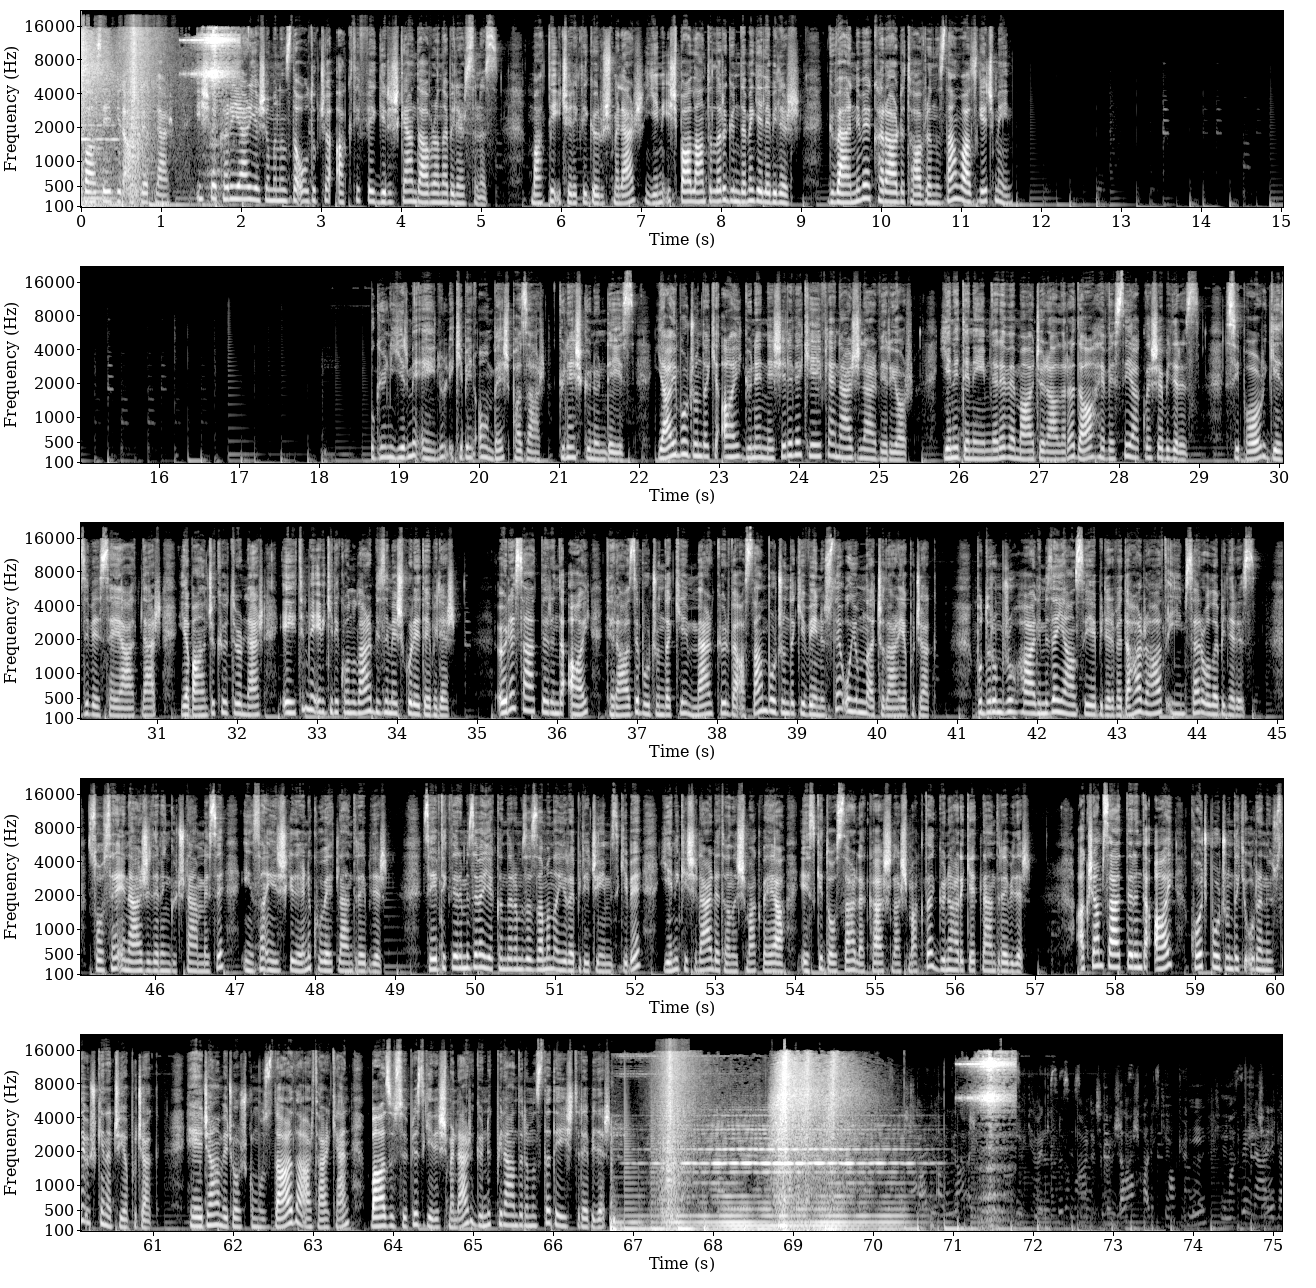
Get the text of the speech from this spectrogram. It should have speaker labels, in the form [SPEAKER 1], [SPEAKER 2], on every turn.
[SPEAKER 1] sevgili akrepler, iş ve kariyer yaşamınızda oldukça aktif ve girişken davranabilirsiniz. Maddi içerikli görüşmeler, yeni iş bağlantıları gündeme gelebilir. Güvenli ve kararlı tavrınızdan vazgeçmeyin. Bugün 20 Eylül 2015 Pazar, Güneş günündeyiz. Yay burcundaki ay güne neşeli ve keyifli enerjiler veriyor. Yeni deneyimlere ve maceralara daha hevesli yaklaşabiliriz. Spor, gezi ve seyahatler, yabancı kültürler, eğitimle ilgili konular bizi meşgul edebilir. Öğle saatlerinde Ay, Terazi burcundaki Merkür ve Aslan burcundaki Venüs'le uyumlu açılar yapacak. Bu durum ruh halimize yansıyabilir ve daha rahat iyimser olabiliriz. Sosyal enerjilerin güçlenmesi insan ilişkilerini kuvvetlendirebilir. Sevdiklerimize ve yakınlarımıza zaman ayırabileceğimiz gibi yeni kişilerle tanışmak veya eski dostlarla karşılaşmak da günü hareketlendirebilir. Akşam saatlerinde Ay, Koç burcundaki Uranüs'le üçgen açı yapacak. Heyecan ve coşkumuz daha da artarken bazı sürpriz gelişmeler günlük planlarımızı da değiştirebilir.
